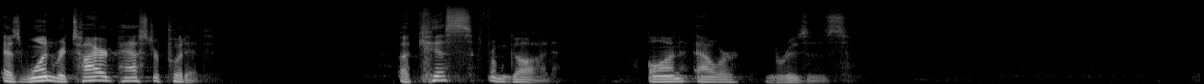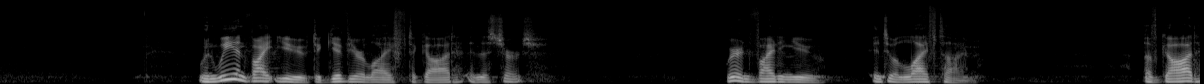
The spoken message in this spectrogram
as one retired pastor put it, a kiss from God on our bruises. When we invite you to give your life to God in this church, we're inviting you into a lifetime of God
